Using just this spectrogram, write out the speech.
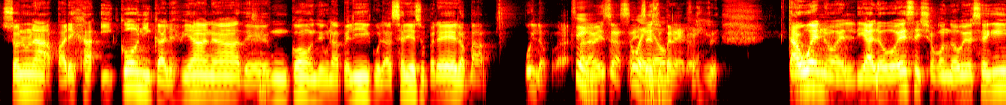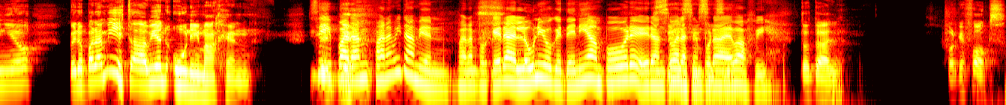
son una pareja icónica lesbiana de, un, con- de una película, serie de superhéroes. Va, Willow, para Sí, mí es una serie de Willow, superhéroes. sí. Está bueno el diálogo ese y yo cuando veo ese guiño, pero para mí estaba bien una imagen. Sí, de- de- para, para mí también, para, porque era lo único que tenían, pobre, eran Sí, todas las temporadas sí. de Buffy. Total. Porque Fox.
